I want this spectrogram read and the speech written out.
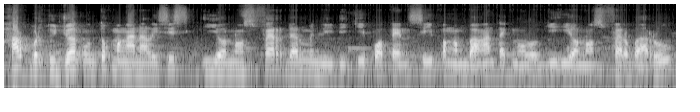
HARP bertujuan untuk menganalisis ionosfer dan menyelidiki potensi pengembangan teknologi ionosfer baru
